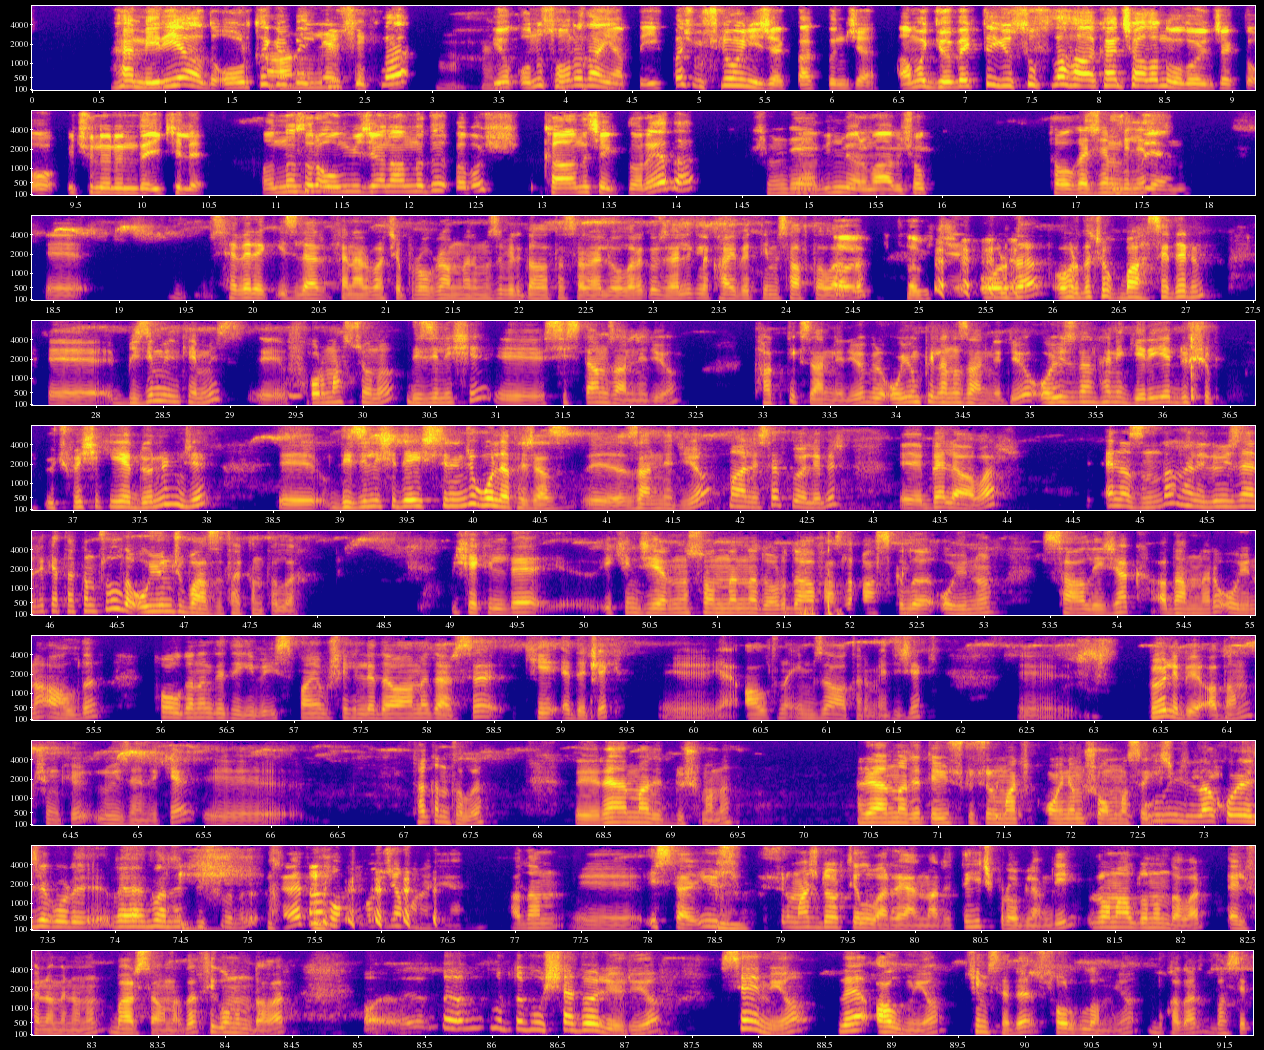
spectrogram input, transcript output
ha Meri'yi aldı. Orta Kaan'ı göbek. Yusuf'la yok onu sonradan yaptı. İlk baş üçlü oynayacaktı aklınca. Ama göbekte Yusuf'la Hakan Çağlanoğlu oynayacaktı o üçün önünde ikili. Ondan sonra olmayacağını anladı baboş. Kaan'ı çekti oraya da. Şimdi Ya bilmiyorum abi çok Tolgacığım bilir. yani. e, severek izler Fenerbahçe programlarımızı bir Galatasaraylı olarak özellikle kaybettiğimiz haftalarda. Tabii, tabii ki. E, orada orada çok bahsederim. E, bizim ülkemiz e, formasyonu, dizilişi e, sistem zannediyor. Taktik zannediyor. Bir oyun planı zannediyor. O yüzden hani geriye düşüp 3-5-2'ye dönünce e, dizilişi değiştirince gol atacağız e, zannediyor. Maalesef böyle bir e, bela var. En azından hani Luis Enrique takıntılı da oyuncu bazlı takıntılı. Bir şekilde ikinci yarının sonlarına doğru daha fazla baskılı oyunu sağlayacak adamları oyuna aldı. Tolga'nın dediği gibi İspanya bu şekilde devam ederse ki edecek. e, yani altına imza atarım edecek. E, böyle bir adam çünkü Luis Enrique e, takıntılı. E, Real Madrid düşmanı. Real Madrid'de 100 küsür maç oynamış olması hiçbir illa koyacak oraya. Real Madrid düşmanı. Evet abi onu koyacağım oraya yani. Adam e, ister 100 küsür maç 4 yılı var Real Madrid'de hiç problem değil. Ronaldo'nun da var. El Fenomeno'nun. Barcelona'da. Figo'nun da var. E, Burada bu işler böyle yürüyor. Sevmiyor ve almıyor. Kimse de sorgulamıyor. Bu kadar basit.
